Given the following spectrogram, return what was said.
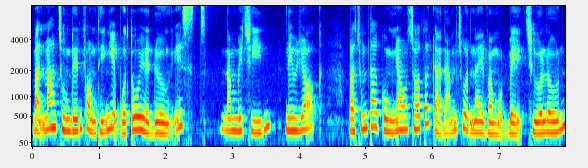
Bạn mang chúng đến phòng thí nghiệm của tôi ở đường East 59, New York và chúng ta cùng nhau cho tất cả đám chuột này vào một bể chứa lớn.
